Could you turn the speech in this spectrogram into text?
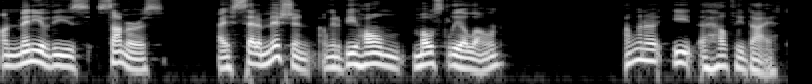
on many of these summers, I set a mission. I'm going to be home mostly alone. I'm going to eat a healthy diet.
